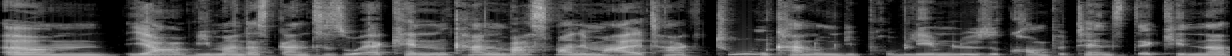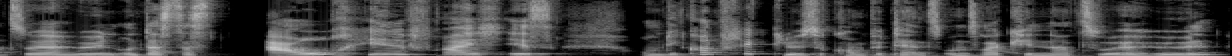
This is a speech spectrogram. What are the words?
ähm, ja, wie man das Ganze so erkennen kann, was man im Alltag tun kann, um die Problemlösekompetenz der Kinder zu erhöhen und dass das auch hilfreich ist, um die Konfliktlösekompetenz unserer Kinder zu erhöhen.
